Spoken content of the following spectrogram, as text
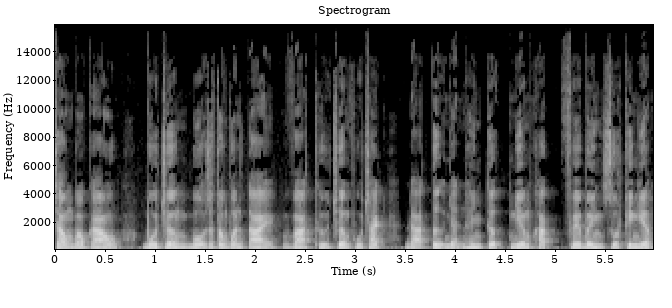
Trong báo cáo, Bộ trưởng Bộ Giao thông Vận tải và Thứ trưởng phụ trách đã tự nhận hình thức nghiêm khắc phê bình rút kinh nghiệm.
